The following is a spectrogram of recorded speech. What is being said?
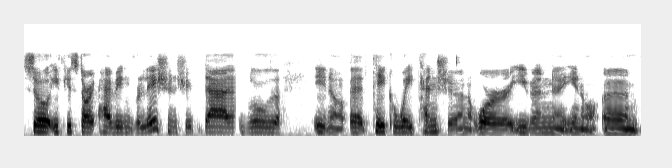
So if you start having relationship, that will, you know, uh, take away tension or even, you know, um,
